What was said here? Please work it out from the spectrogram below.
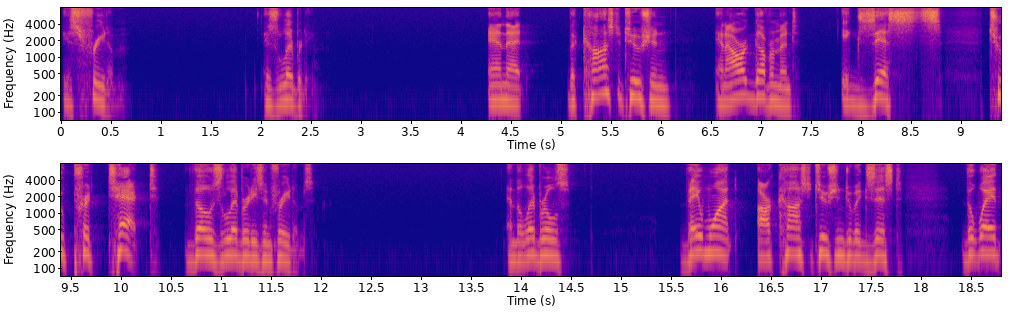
is freedom, is liberty, and that the Constitution and our government exists to protect those liberties and freedoms. And the liberals, they want our Constitution to exist the way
